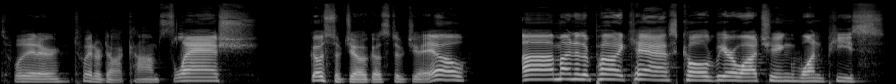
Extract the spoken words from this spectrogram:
Twitter, twitter.com slash Ghost of Joe, Ghost of J-O. Um, on another podcast called We Are Watching One Piece,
